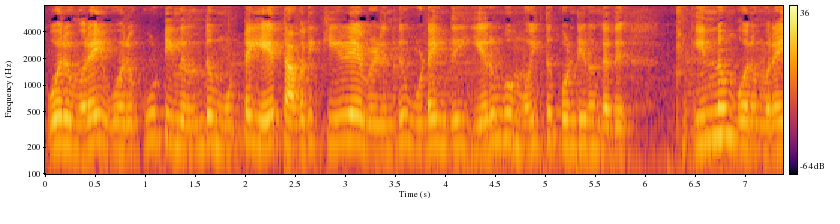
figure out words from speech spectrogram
ஒரு முறை ஒரு கூட்டிலிருந்து முட்டையே தவறி கீழே விழுந்து உடைந்து எறும்பு மொய்த்து கொண்டிருந்தது. இன்னும் ஒரு முறை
